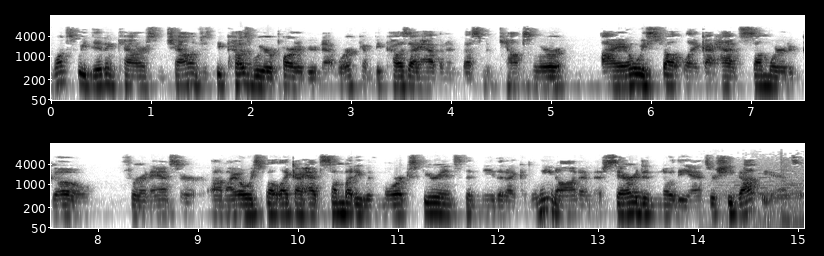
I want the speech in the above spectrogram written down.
Once we did encounter some challenges because we were part of your network and because I have an investment counselor, I always felt like I had somewhere to go for an answer. Um, I always felt like I had somebody with more experience than me that I could lean on. And if Sarah didn't know the answer, she got the answer.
